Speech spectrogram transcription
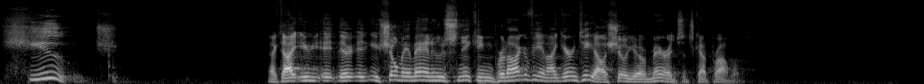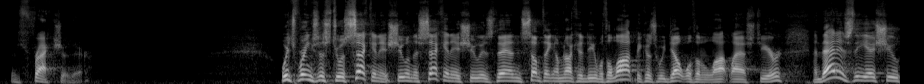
huge. Fact, I, you, you show me a man who's sneaking pornography, and I guarantee you I'll show you a marriage that's got problems. There's fracture there. Which brings us to a second issue, and the second issue is then something I'm not going to deal with a lot because we dealt with it a lot last year, and that is the issue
